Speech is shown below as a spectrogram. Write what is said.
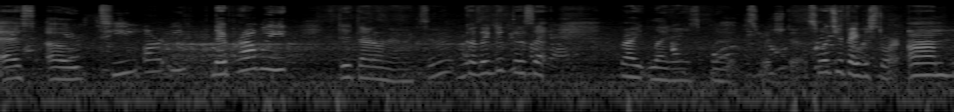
S O T R E. They probably did that on accident because they did this at right letters, but switched it. So what's your favorite store? Um,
